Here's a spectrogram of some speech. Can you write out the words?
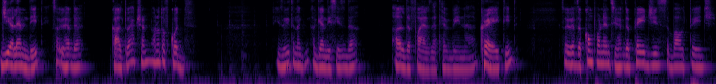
GLM did. So you have the call to action a lot of code is written. Again this is the all the files that have been uh, created so you have the components you have the pages about page.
